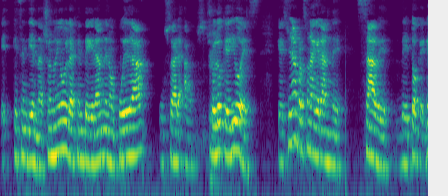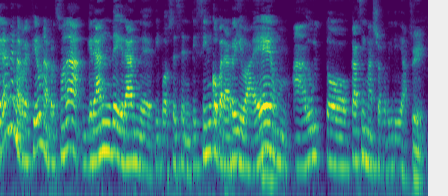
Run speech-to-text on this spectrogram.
eh, que se entienda. Yo no digo que la gente grande no pueda usar apps. Yo lo que digo es que si una persona grande sabe de toque, grande me refiero a una persona grande, grande, tipo 65 para arriba, ¿eh? Mm. Un adulto casi mayor, diría. sí.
